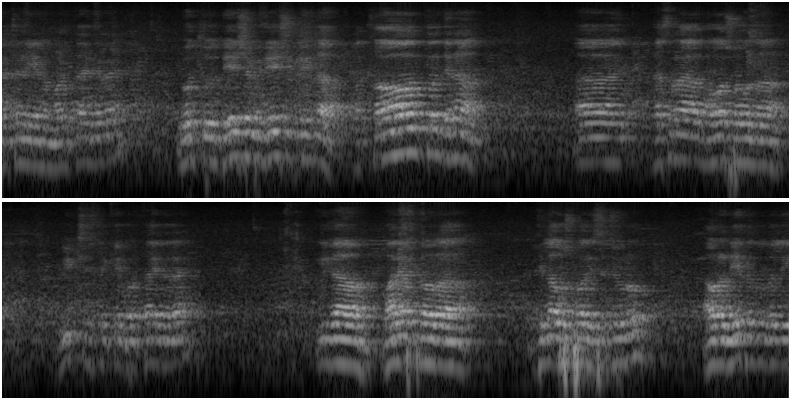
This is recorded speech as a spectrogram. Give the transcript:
ಆಚರಣೆಯನ್ನು ಮಾಡ್ತಾ ಇದ್ದೇವೆ. ಇವತ್ತು ದೇಶ ವಿದೇಶಗಳಿಂದ ಲಕ್ಷಾಂತರ ಜನ ದಸರಾ ಮಹೋತ್ಸವವನ್ನು ವೀಕ್ಷಿಸಲಿಕ್ಕೆ ಬರ್ತಾ ಇದ್ದಾರೆ. ಈಗ ಮಾದೇವಪ್ಪನವರ ಜಿಲ್ಲಾ ಉಸ್ತುವಾರಿ ಸಚಿವರು ಅವರ ನೇತೃತ್ವದಲ್ಲಿ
